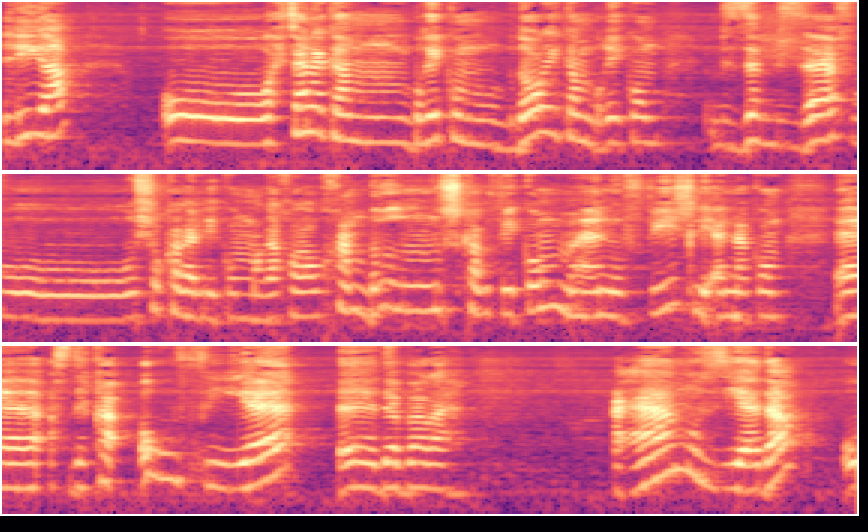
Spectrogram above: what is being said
ليا وحتى أنا كنبغيكم بدوري كنبغيكم بزاف بزاف وشكرا لكم مرة أخرى. وأخا نضل نشكر فيكم ما نوفيش لأنكم آه، أصدقاء أوفياء آه، دابا راه عام وزيادة و...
